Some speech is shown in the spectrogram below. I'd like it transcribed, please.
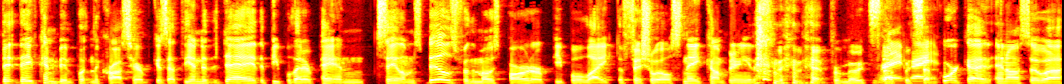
they, they've kind of been put in the crosshair because at the end of the day, the people that are paying Salem's bills for the most part are people like the fish oil snake company that, that promotes stuff right, with right. Seb Gorka and also, uh,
